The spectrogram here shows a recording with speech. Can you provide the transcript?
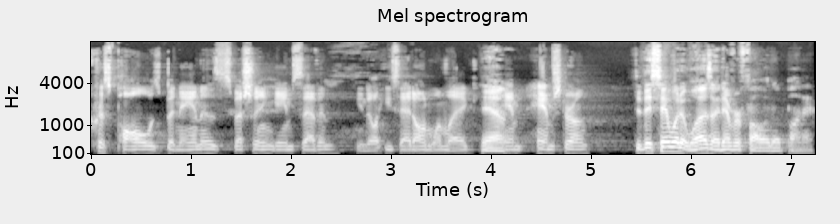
Chris Paul was bananas, especially in Game Seven. You know, like he said, on one leg, Yeah. ham, hamstrung. Did they say what it was? I never followed up on it,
